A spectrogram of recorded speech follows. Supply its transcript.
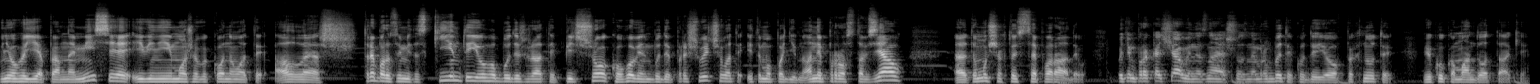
В нього є певна місія, і він її може виконувати, але ж треба розуміти, з ким ти його будеш грати, під що, кого він буде пришвидшувати і тому подібне. А не просто взяв, е, тому що хтось це порадив. Потім прокачав і не знає, що з ним робити, куди його впихнути, в яку команду атаки.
